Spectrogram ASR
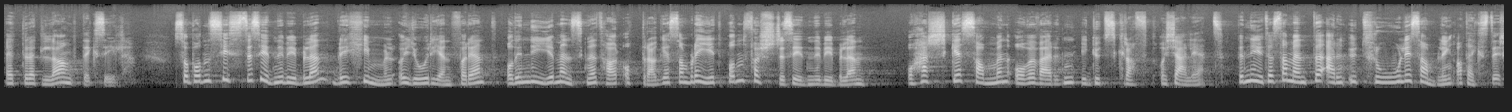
etter et langt eksil. Så på den siste siden i Bibelen blir himmel og jord gjenforent, og de nye menneskene tar oppdraget som ble gitt på den første siden i Bibelen. Å herske sammen over verden i Guds kraft og kjærlighet. Det nye testamentet er en utrolig samling av tekster.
